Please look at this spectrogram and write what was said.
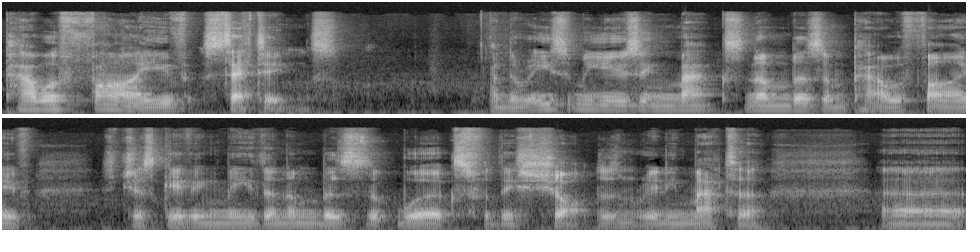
power 5 settings. And the reason we're using max numbers and power 5 is just giving me the numbers that works for this shot. Doesn't really matter uh,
